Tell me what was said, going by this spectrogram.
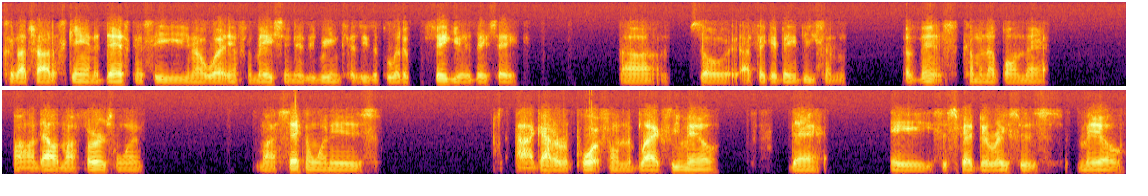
because I try to scan the desk and see, you know, what information is he reading because he's a political figure, they say. Uh, so I think it may be some events coming up on that. Uh, that was my first one. My second one is I got a report from the black female that a suspected racist male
